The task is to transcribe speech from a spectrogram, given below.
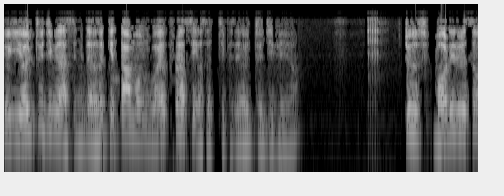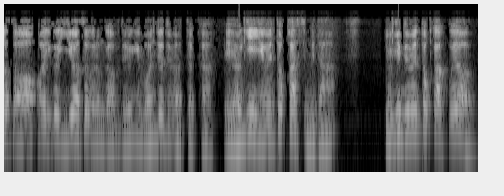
여기 12집이 났습니다. 6개 따먹은 거에 플러스 6집에서 12집이에요. 좀 머리를 써서 어 이거 이어서 그런가 보다. 여기 먼저 두면 어떨까? 예, 여기 이으면 똑같습니다. 여기 두면 똑같고요.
